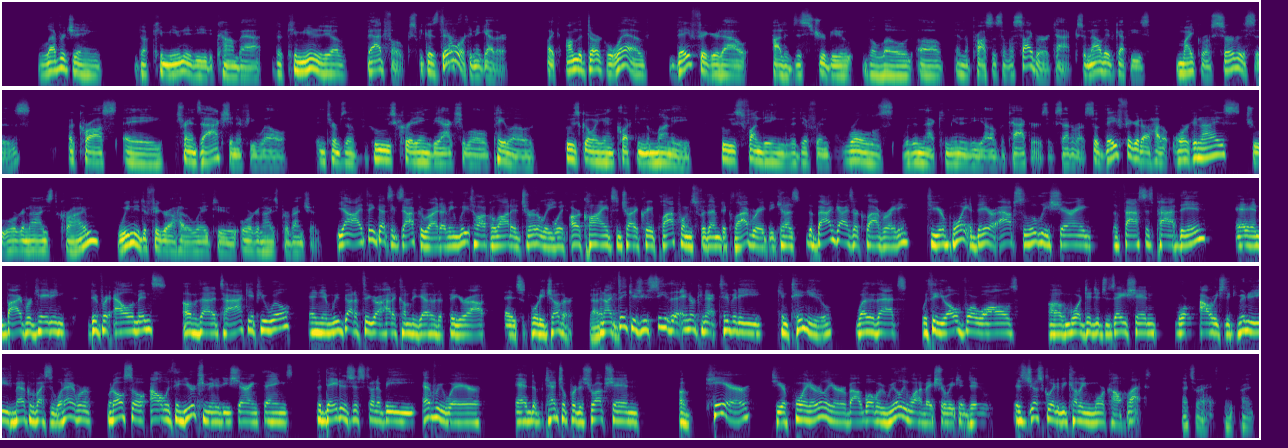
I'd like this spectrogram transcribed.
leveraging the community to combat the community of bad folks because they're yes. working together. Like on the dark web, they figured out how to distribute the load of in the process of a cyber attack. So now they've got these microservices across a transaction, if you will, in terms of who's creating the actual payload, who's going and collecting the money, who's funding the different roles within that community of attackers, et cetera. So they figured out how to organize true organized crime we need to figure out how to way to organize prevention. Yeah, I think that's exactly right. I mean, we talk a lot internally with our clients and try to create platforms for them to collaborate because the bad guys are collaborating. To your point, they are absolutely sharing the fastest path in and bifurcating different elements of that attack, if you will. And then we've got to figure out how to come together to figure out and support each other. That's and I think as you see the interconnectivity continue, whether that's within your own four walls, uh, more digitization, more outreach to the communities, medical devices, whatever, but also out within your community sharing things. The data is just going to be everywhere and the potential for disruption of care to your point earlier about what we really want to make sure we can do is just going to be becoming more complex. That's right. Right.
